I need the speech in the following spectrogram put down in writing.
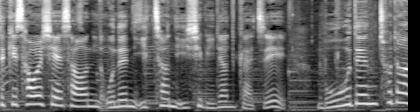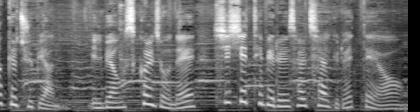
특히 서울시에선 오는 2022년까지 모든 초등학교 주변 일명 스쿨존에 CCTV를 설치하기로 했대요.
